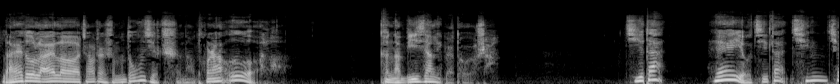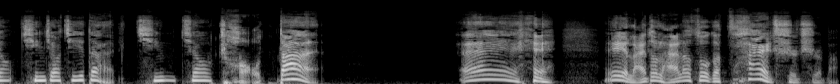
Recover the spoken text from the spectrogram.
来都来了，找点什么东西吃呢？突然饿了，看看冰箱里边都有啥。鸡蛋，哎，有鸡蛋，青椒，青椒鸡蛋，青椒炒蛋。哎嘿。哎，来都来了，做个菜吃吃吧。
